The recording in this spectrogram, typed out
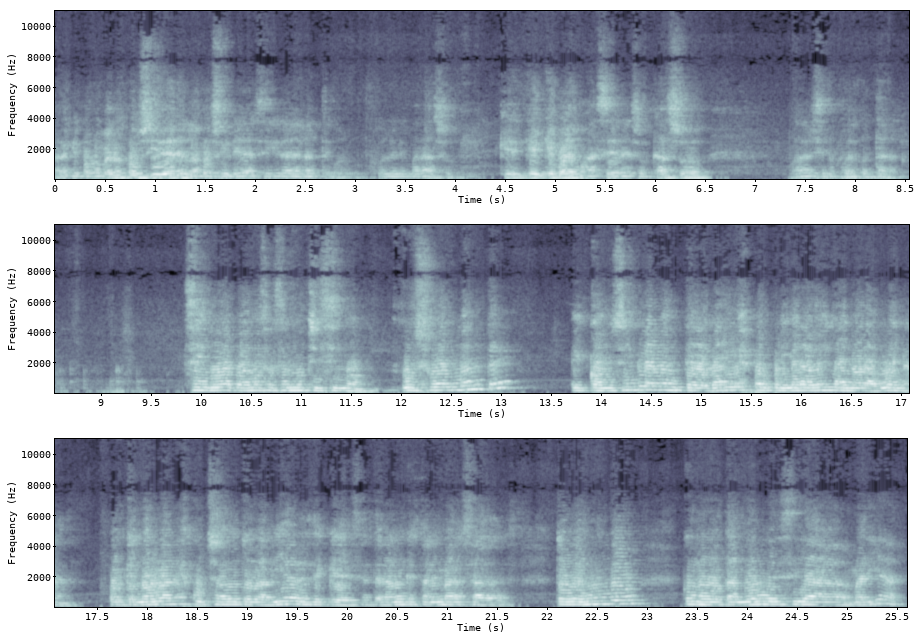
para que por lo menos consideren la posibilidad de seguir adelante con, el embarazo? ¿Qué, ¿Qué, podemos hacer en esos casos? A ver si nos puede contar algo. Sin duda podemos hacer muchísimo. Usualmente, eh, con simplemente darles por primera vez la enhorabuena, porque no lo han escuchado todavía desde que se enteraron que están embarazadas todo el mundo, como también decía María,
